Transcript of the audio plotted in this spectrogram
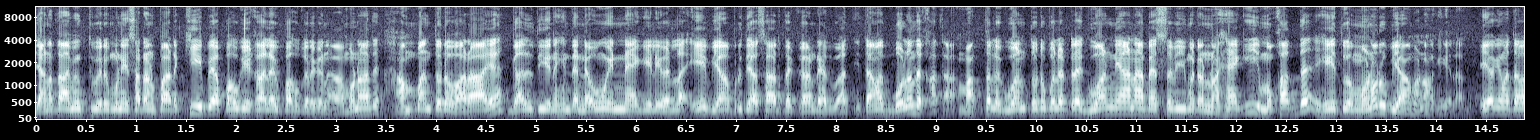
ජනතා විමුක්ති පෙරමුණේ සටන් පාට කීපයක් පහුගිය කාලේ අපි පහු කරගෙන ආවා. මොනවද? හම්බන්තොට වරාය ගල් තියෙන හින්දා නැවුම් වෙන්නේ නැහැ කියලා ඉවරලා ඒ ව්‍යාපෘති අසාර්ථක කරන්න හැදුවත් ඊටමත් බොළඳ කතා. මත්තල ගුවන් තොටුපළට ගුවන් යානා බැස්සවීමට නොහැකි මොකද්ද හේතුව මොනරු පියාඹනවා කියලා. ඒ වගේම තව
